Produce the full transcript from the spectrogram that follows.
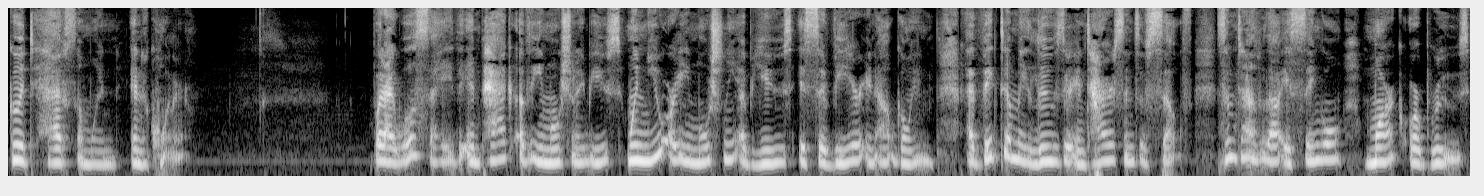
good to have someone in a corner. But I will say the impact of the emotional abuse, when you are emotionally abused, is severe and outgoing. A victim may lose their entire sense of self, sometimes without a single mark or bruise.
